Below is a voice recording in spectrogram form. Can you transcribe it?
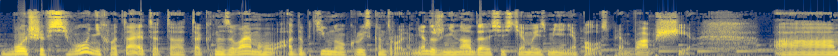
больше всего не хватает это так называемого адаптивного круиз-контроля. Мне даже не надо система изменения полос, прям вообще. А,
